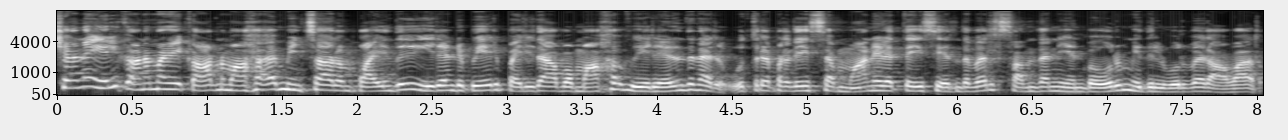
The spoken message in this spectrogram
சென்னையில் கனமழை காரணமாக மின்சாரம் பாய்ந்து இரண்டு பேர் பரிதாபமாக உயிரிழந்தனர். உத்தரப்பிரதேச மாநிலத்தை சேர்ந்தவர் சந்தன் என்பவரும் இதில் ஒருவர் ஆவார்.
